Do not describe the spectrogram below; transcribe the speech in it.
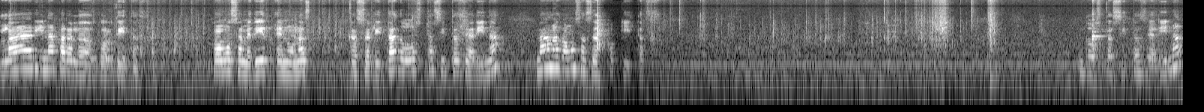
la harina para las gorditas. Vamos a medir en unas cazuelita dos tacitas de harina nada más vamos a hacer poquitas dos tacitas de harina.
